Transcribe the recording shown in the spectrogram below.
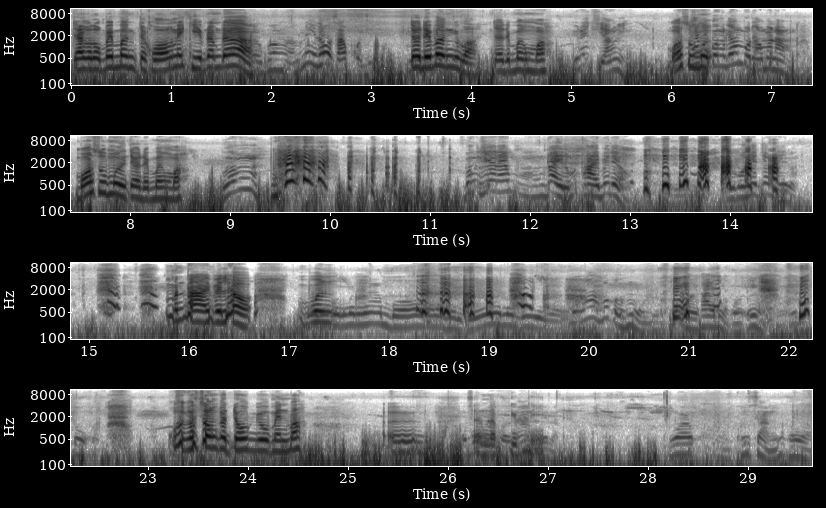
เจ้าก็ต้องไปเบิ่งเจ้าของในคลิปนำเด้อเออเบิ่ง น่ะนี่โทรศัพท์ข่อยอยู่เจ้าได้เบิ่งอยู่บ่เจ้าได้เบิ่งบ่อยู่ในเถียงนี่บ่ซุมือเบิ่งแล้วบ่ได้เอามานำบ่ซุมือเจ้าได้เบิ่งบ่เบิ่งเบิ่งเฮียแล้วได้แล้วมันถ่ายไปแล้วสิบ่เฮ็ดจังไดล่ะมันตายไปแล้วเบิ่งมันงามบ่เบิ่งว่ามันก็หูอยู่ข่อยถ่ายรูปข่อยเองตู้ข่อยข้อยก็ส่องกระจกอยู่แม่นบ่เออสำหรับคลิปนี้ว่าคุณสั่งเขาว่า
